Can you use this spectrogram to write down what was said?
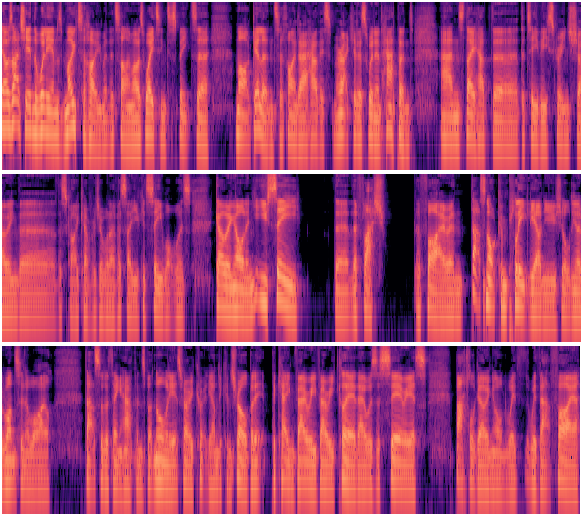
Yeah, I was actually in the Williams motorhome at the time. I was waiting to speak to Mark Gillan to find out how this miraculous win had happened, and they had the the TV screen showing the the sky coverage or whatever, so you could see what was going on, and you see the the flash of fire, and that's not completely unusual. You know, once in a while, that sort of thing happens. But normally it's very quickly under control. But it became very, very clear there was a serious battle going on with with that fire,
